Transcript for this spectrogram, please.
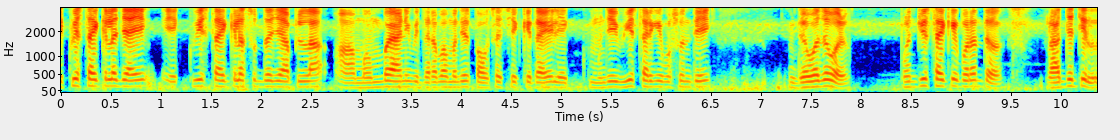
एकवीस तारखेला जे आहे एकवीस तारखेलासुद्धा जे आपल्याला मुंबई आणि विदर्भामध्ये पावसाची शक्यता आहे. एक म्हणजे वीस तारखेपासून ते जवळजवळ पंचवीस तारखेपर्यंत राज्यातील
